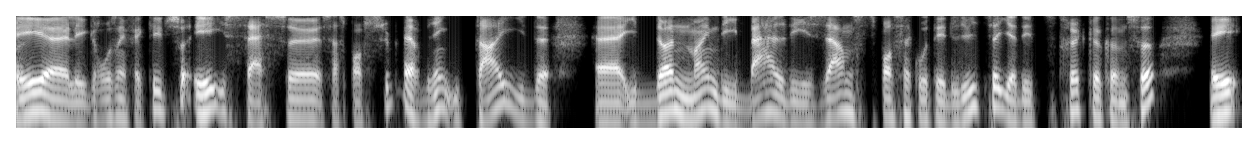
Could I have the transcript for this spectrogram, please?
et les gros infectés, tout ça. Et ça se, ça se passe super bien. Il t'aide. il donne même des balles, des armes si tu passes à côté de lui. Tu sais, il y a des petits trucs comme ça. Et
